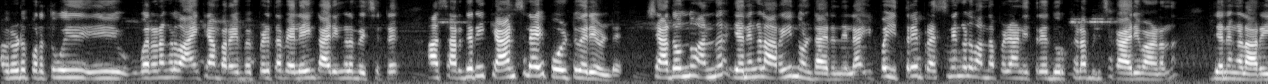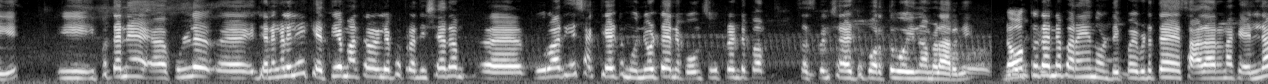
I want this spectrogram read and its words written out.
അവരോട് പുറത്തുപോയി ഈ ഉപകരണങ്ങൾ വാങ്ങിക്കാൻ പറയുമ്പോൾ ഇപ്പോഴത്തെ വിലയും കാര്യങ്ങളും വെച്ചിട്ട് ആ സർജറി ക്യാൻസലായി പോയിട്ട് വരെയുണ്ട്. പക്ഷെ അതൊന്നും അന്ന് ജനങ്ങൾ അറിയുന്നുണ്ടായിരുന്നില്ല. ഇപ്പൊ ഇത്രയും പ്രശ്നങ്ങൾ വന്നപ്പോഴാണ് ഇത്രയും ദുർഘടം പിടിച്ച കാര്യമാണെന്ന് ജനങ്ങൾ അറിയുകയും ഈ ഇപ്പൊ തന്നെ ഫുള്ള് ജനങ്ങളിലേക്ക് എത്തിയ മാത്രമല്ല ഇപ്പൊ പ്രതിഷേധം പൂർവാധിക ശക്തിയായിട്ട് മുന്നോട്ട് തന്നെ പോകും. സൂപ്രണ്ട് ഇപ്പം സസ്പെൻഷൻ ആയിട്ട് പുറത്തു പോയി നമ്മൾ അറിഞ്ഞു. ഡോക്ടർ തന്നെ പറയുന്നുണ്ട് ഇപ്പൊ ഇവിടുത്തെ സാധാരണ എല്ലാ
